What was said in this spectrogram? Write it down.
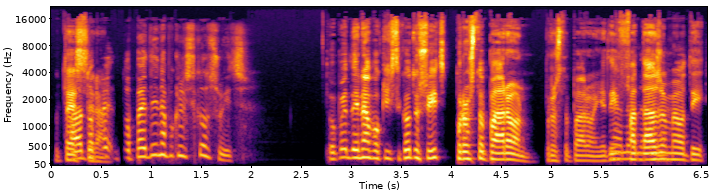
Το 4. Α, το, πε- το 5 είναι αποκλειστικό το Switch. Το 5 είναι αποκλειστικό του Switch προς το παρόν. Προς το παρόν. Γιατί Ναι, ναι, ναι, ναι. φαντάζομαι ότι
